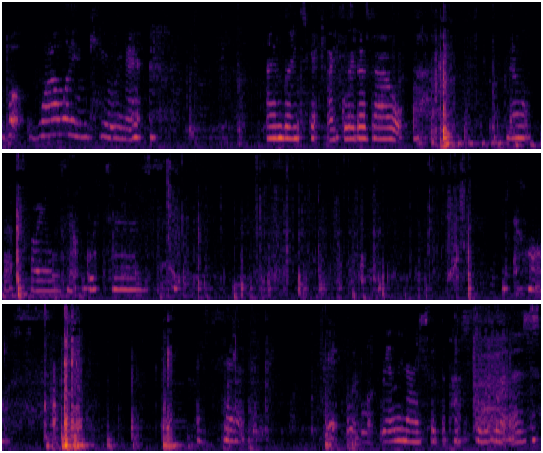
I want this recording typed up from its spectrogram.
But while I am curing it, I'm going to get my glitters out. No, that's foils, not glitters. Because think it would look really nice with the pastel glitters.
